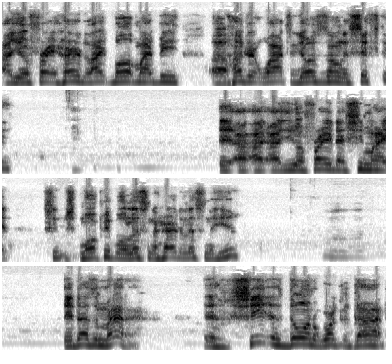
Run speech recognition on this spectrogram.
Are you afraid her light bulb might be hundred watts and yours is only sixty? Are, are, you afraid that she might? She, more people will listen to her to listen to you. Mm-hmm. It doesn't matter if she is doing the work of God,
